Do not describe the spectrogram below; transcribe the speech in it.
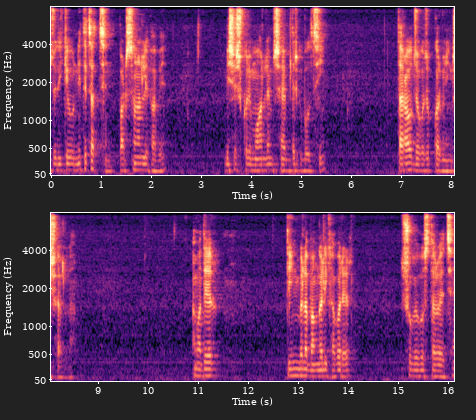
যদি কেউ নিতে চাচ্ছেন পার্সোনালিভাবে বিশেষ করে মোয়াল্লেম সাহেবদেরকে বলছি, তারাও যোগাযোগ করবেন ইনশাআল্লাহ। আমাদের তিন বেলা বাঙালি খাবারের সুব্যবস্থা রয়েছে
